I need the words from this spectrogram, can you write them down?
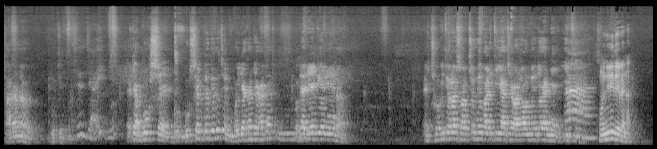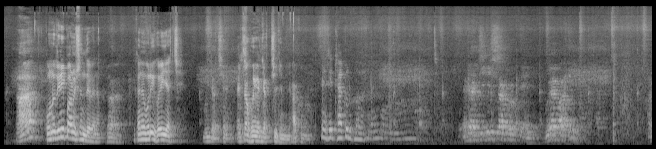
সারানো হলো দু তিন মাস। হোক। এটা বুক সেল বুক সেলটা দেখেছেন? বই দেখার জায়গাটা? ওটা রেডিও নিয়ে নাও। এই ছবি তোলা সবচন্দ্রের বাড়িতেই আছে আর অন্য জায়গায় নেই হ্যাঁ। কোনোদিনই দেবে না। হ্যাঁ? কোনোদিনই পারমিশন দেবে না। হ্যাঁ। এখানে বলি হয়ে যাচ্ছে। বুঝতে পারছেন এটা হয়ে যাচ্ছে কিনা এখনও। সে ঠাকুর ঘর এটা চিকিৎসা করতেন বুঝতে আর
